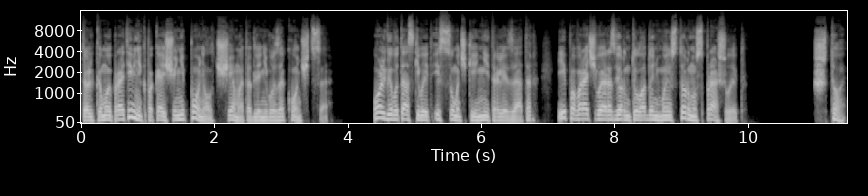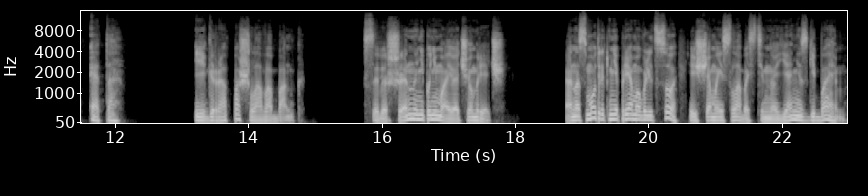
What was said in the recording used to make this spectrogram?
Только мой противник пока еще не понял, чем это для него закончится. Ольга вытаскивает из сумочки нейтрализатор и, поворачивая развернутую ладонь в мою сторону, спрашивает. «Что это?» Игра пошла в банк Совершенно не понимаю, о чем речь. Она смотрит мне прямо в лицо, ища мои слабости, но я не сгибаем.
